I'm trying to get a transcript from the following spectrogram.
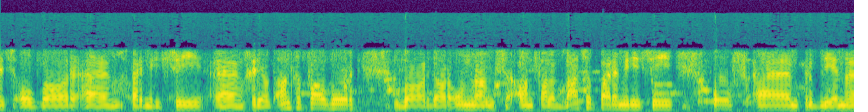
is of waar ehm um, paramedici ehm um, gereeld aangeval word, waar daar onlangs aanvalle was op paramedici of ehm um, probleme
